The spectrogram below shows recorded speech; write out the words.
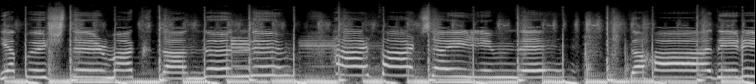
Yapıştırmaktan döndüm. Her parça elimde. Daha derin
